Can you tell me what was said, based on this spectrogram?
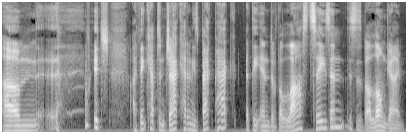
um, which I think Captain Jack had in his backpack at the end of the last season. This is a long game.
